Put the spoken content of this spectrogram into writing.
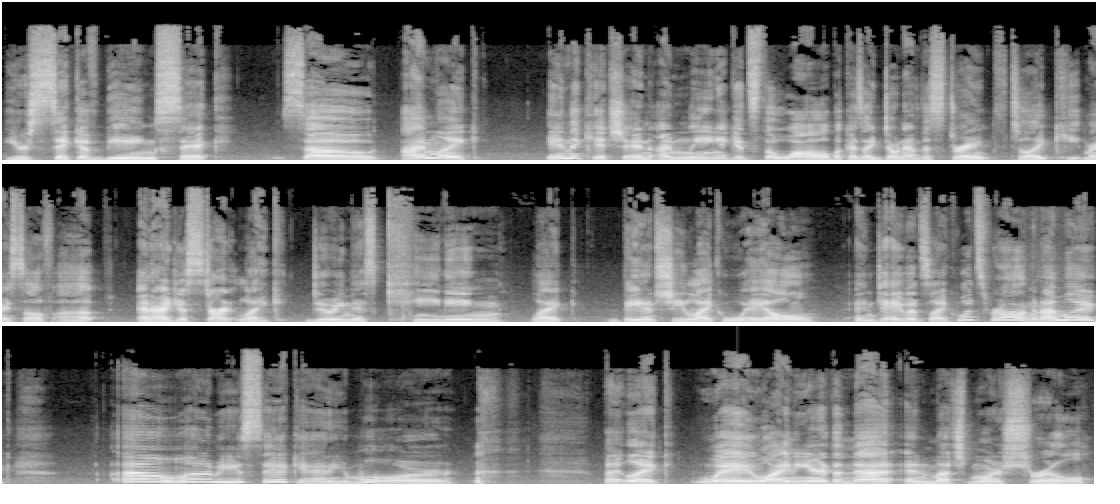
you're sick of being sick? So I'm like in the kitchen, I'm leaning against the wall because I don't have the strength to like keep myself up. And I just start like doing this keening, like banshee like wail. And David's like, What's wrong? And I'm like, I don't want to be sick anymore. but like way whinier than that and much more shrill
